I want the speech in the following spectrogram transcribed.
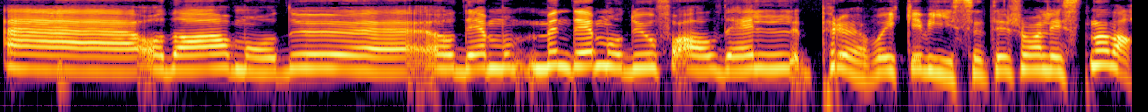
Eh, og da må du og det må, Men det må du jo for all del prøve å ikke vise til journalistene, da.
